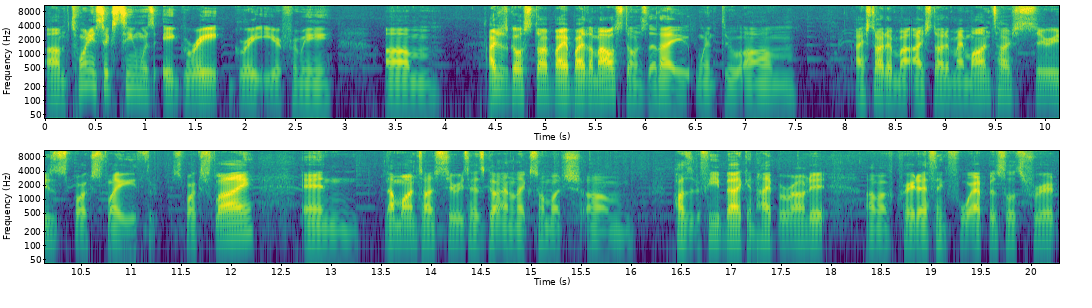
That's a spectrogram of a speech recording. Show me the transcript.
Um 2016 was a great great year for me. Um I just go start by by the milestones that I went through. Um I started my I started my montage series Sparks Fly Sparks Fly, and that montage series has gotten like so much um, positive feedback and hype around it. Um, I've created I think four episodes for it.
